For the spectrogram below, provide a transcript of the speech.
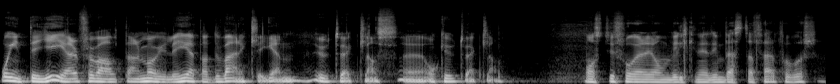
och inte ger förvaltaren möjlighet att verkligen utvecklas eh, och utveckla. Måste ju fråga dig om vilken är din bästa affär på börsen?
